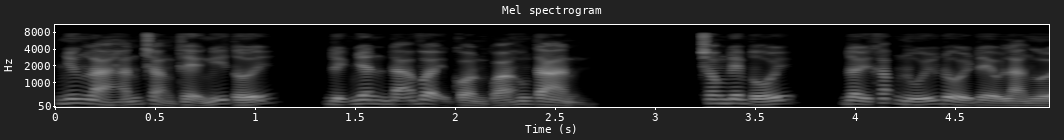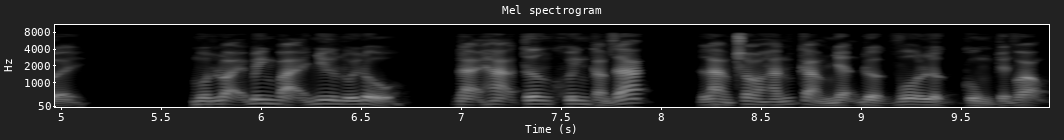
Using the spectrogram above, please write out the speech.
Nhưng là hắn chẳng thể nghĩ tới, địch nhân đã vậy còn quá hung tàn. Trong đêm tối, đầy khắp núi đồi đều là người. Một loại binh bại như núi đổ, đại hạ tương khuynh cảm giác, làm cho hắn cảm nhận được vô lực cùng tuyệt vọng.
